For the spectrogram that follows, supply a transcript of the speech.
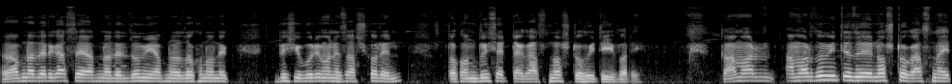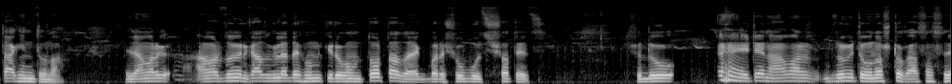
তবে আপনাদের গাছে আপনাদের জমি, আপনারা যখন অনেক বেশি পরিমাণে চাষ করেন, তখন দুই চারটা গাছ নষ্ট হইতেই পারে। তো আমার আমার জমিতে যে নষ্ট গাছ নাই তা কিন্তু না। এই যে আমার আমার জমির গাছগুলো দেখুন কীরকম তরতাজা, একবারে সবুজ, সতেজ। শুধু এটা না, আমার জমিতেও নষ্ট গাছ আছে।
